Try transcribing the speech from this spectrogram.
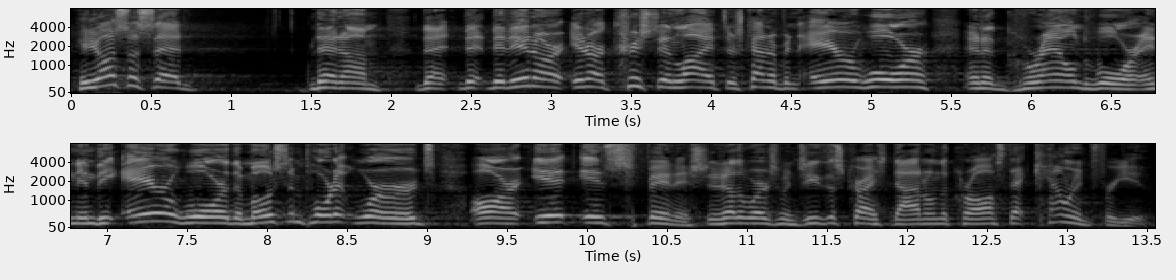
He also said, that um that, that that in our in our Christian life there's kind of an air war and a ground war. And in the air war the most important words are it is finished. In other words when Jesus Christ died on the cross that counted for you.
